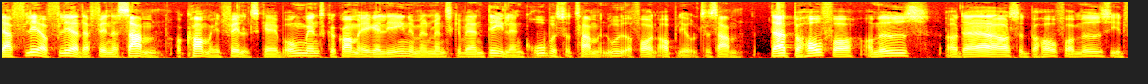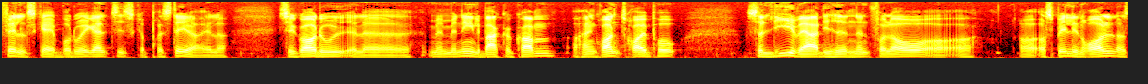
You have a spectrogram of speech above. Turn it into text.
der er flere og flere, der finder sammen og kommer i et fællesskab. Unge mennesker kommer ikke alene, men man skal være en del af en gruppe, så tager man ud og får en oplevelse sammen. Der er et behov for at mødes, og der er også et behov for at mødes i et fællesskab, hvor du ikke altid skal præstere eller se godt ud, eller, men, men egentlig bare kan komme og have en grøn trøje på, så ligeværdigheden den får lov at, at, at, at spille en rolle, og,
